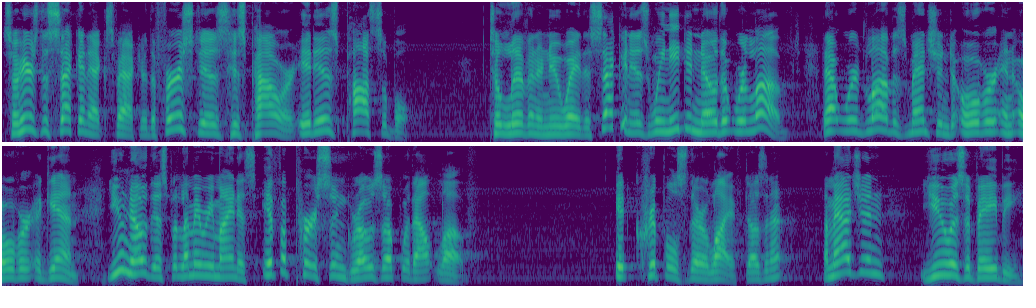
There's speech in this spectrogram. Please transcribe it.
So here's the second X factor. The first is his power. It is possible to live in a new way. The second is we need to know that we're loved. That word love is mentioned over and over again. You know this, but let me remind us if a person grows up without love, it cripples their life, doesn't it? Imagine you as a baby,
